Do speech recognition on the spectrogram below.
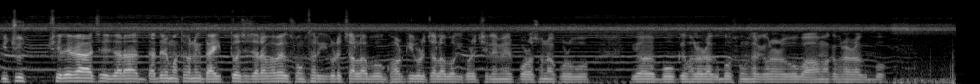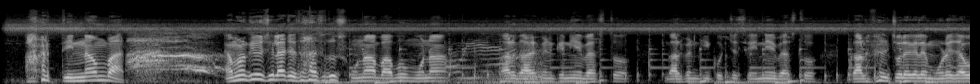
কিছু ছেলেরা আছে যারা, যাদের মাথায় অনেক দায়িত্ব আছে, যারা ভাবে সংসার কী করে চালাবো, ঘর কী করে চালাবো, কী করে ছেলে মেয়ের পড়াশোনা করব, কীভাবে বউকে ভালো রাখব, সংসারকে ভালো রাখব বাবা মাকে ভালো রাখব। আর তিন নাম্বার এমন কিছু ছেলে আছে যারা শুধু সোনা, বাবু, মোনা আর গার্লফ্রেন্ডকে নিয়ে ব্যস্ত। গার্লফ্রেন্ড কী করছে সেই নিয়ে ব্যস্ত। গার্লফ্রেন্ড চলে গেলে মরে যাব,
